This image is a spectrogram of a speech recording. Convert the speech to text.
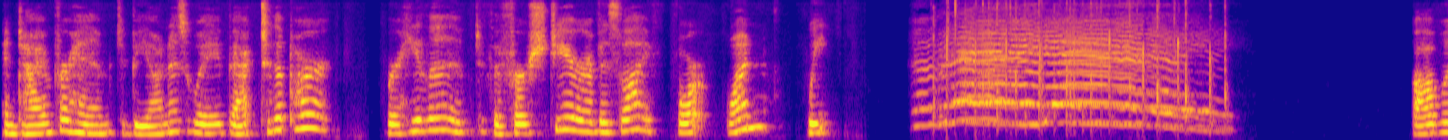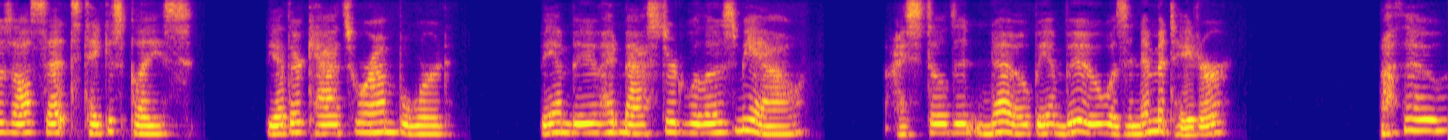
And time for him to be on his way back to the park where he lived the first year of his life for one week. Bob was all set to take his place. The other cats were on board. Bamboo had mastered Willow's meow. I still didn't know Bamboo was an imitator. Although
